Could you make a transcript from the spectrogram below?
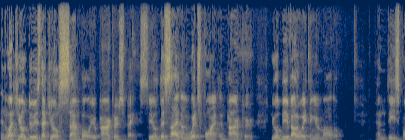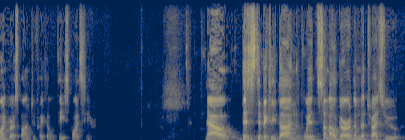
And what you'll do is that you'll sample your parameter space. So you'll decide on which point in parameter you will be evaluating your model. And these points correspond to, for example, these points here. Now, this is typically done with some algorithm that tries to,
